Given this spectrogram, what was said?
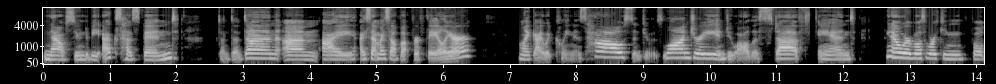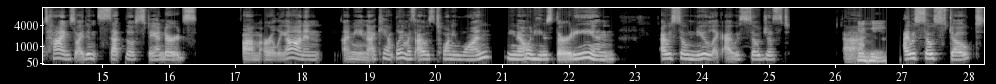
now soon to be ex-husband dun dun dun um i i set myself up for failure like i would clean his house and do his laundry and do all this stuff and you know we're both working full time so i didn't set those standards um early on and i mean i can't blame us i was 21 you know, and he was 30 and I was so new. Like I was so just um mm-hmm. I was so stoked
